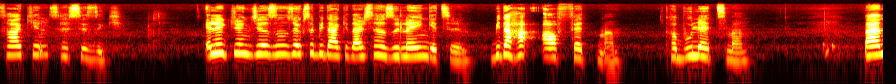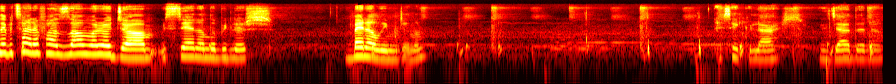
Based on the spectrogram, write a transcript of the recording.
Sakin. Sessizlik. Elektronik cihazınız yoksa bir dahaki derse hazırlayın getirin. Bir daha affetmem. Kabul etmem. Bende bir tane fazlam var hocam. İsteyen alabilir. Ben alayım canım. Teşekkürler. Rica ederim.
